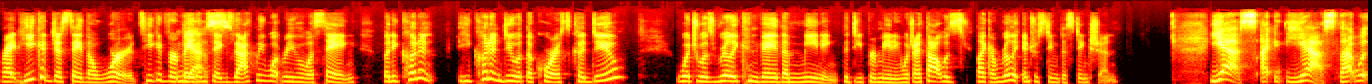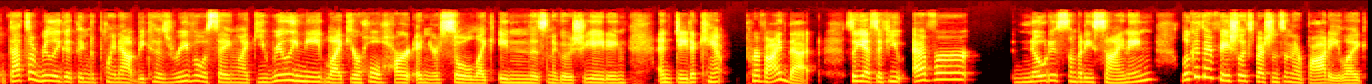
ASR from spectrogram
right? He could just say the words. He could verbatim say exactly what Riva was saying, but he couldn't he couldn't do what the chorus could do, which was really convey the meaning, the deeper meaning, which I thought was like a really interesting distinction. Yes, I, yes, that was that's a really good thing to point out because Riva was saying like you really need like your whole heart and your soul like in this negotiating and data can't provide that. So yes, if you ever notice somebody signing, look at their facial expressions and their body. Like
